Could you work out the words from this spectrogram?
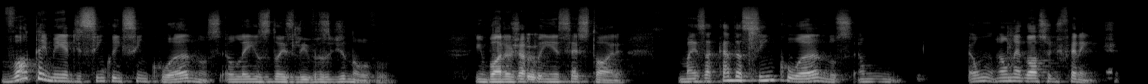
volta e meia de 5 em 5 anos, eu leio os dois livros de novo. Embora eu já conheça a história. Mas a cada cinco anos é um, é um, é um negócio diferente.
